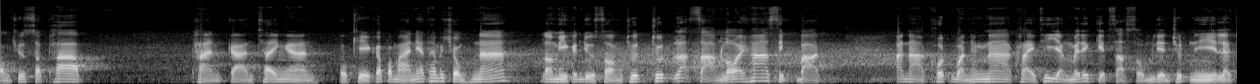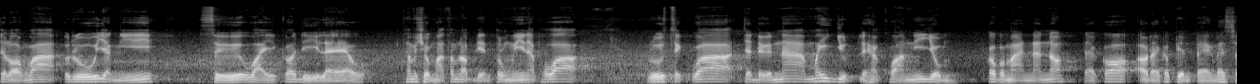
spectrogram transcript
2 ชุดสภาพ ผ่านการใช้งาน โอเคก็ประมาณเนี้ยท่านผู้ชมนะ เรามีกันอยู่ 2 ชุดชุดละ 350 บาท อนาคตวันข้างหน้าใครที่ยังไม่ได้เก็บสะสมเหรียญชุดนี้ แล้วจะลองว่ารู้อย่างนี้ซื้อไว้ก็ดีแล้ว ท่านผู้ชมฮะสำหรับเหรียญตรงนี้นะเพราะว่ารู้สึกว่าจะเดินหน้าไม่หยุดเลยครับความนิยมก็ประมาณนั้นเนาะแต่ก็อะไรก็เปลี่ยนแปลงได้เส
